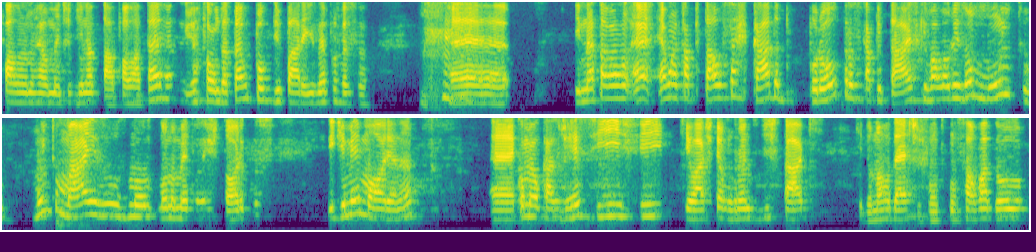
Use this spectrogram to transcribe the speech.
falando realmente de Natal, falar até já falando até um pouco de Paris, né, professor? É, e Natal é, é uma capital cercada por outras capitais que valorizam muito, muito mais os monumentos históricos e de memória, né? É, como é o caso de Recife, que eu acho que é um grande destaque aqui do Nordeste, junto com Salvador.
